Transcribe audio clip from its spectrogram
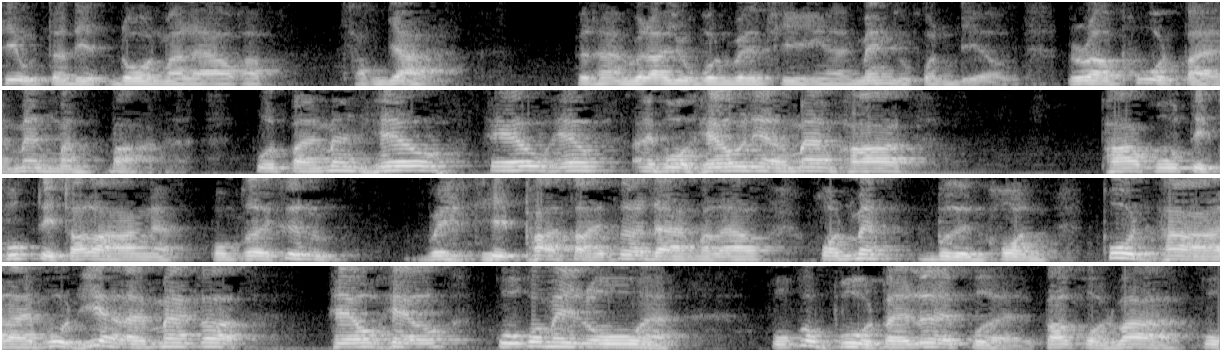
ที่อุตรดิตโดนมาแล้วครับ สัญญาเป็นไงเวลาอยู่บนเวทีไงแม่งอยู่คนเดียวเวลาพูดไปแม่งมันปากพูดไปแม่งเฮลเฮลเฮลไอ้พวกเฮลเนี่ยแม่งพา พากูติดคุกติดตารางเนี่ย ผมเคยขึ้นเวทีพาสายเสื้อแดงมาแล้ว คนแม่งบื่นคน พูดหาอะไรพูดที่อะไรแม่งก็เฮลเฮลกูก็ไม่รู้ไงกูก็พูดไปเรื่อยเปื่อย ปรากฏว่ากู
